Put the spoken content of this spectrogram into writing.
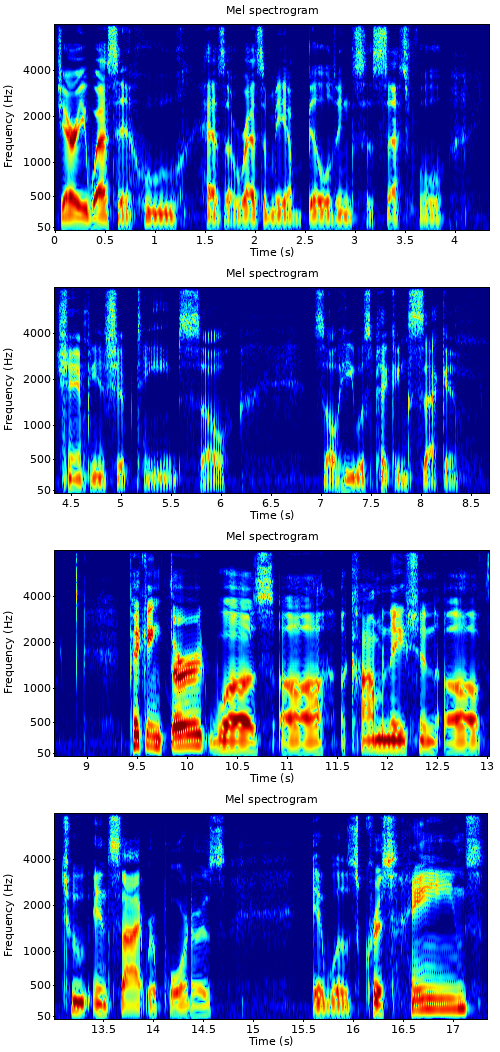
Jerry Wesson, who has a resume of building successful championship teams. So so he was picking second. Picking third was uh, a combination of two inside reporters. It was Chris Haynes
